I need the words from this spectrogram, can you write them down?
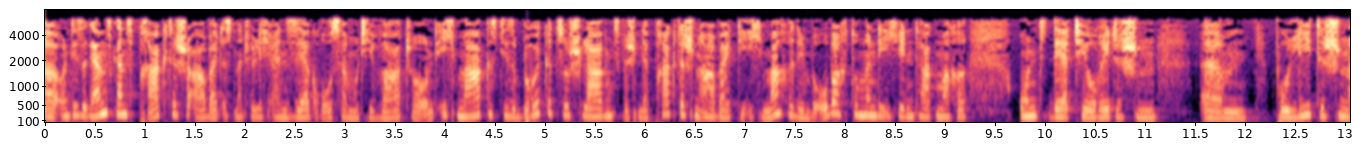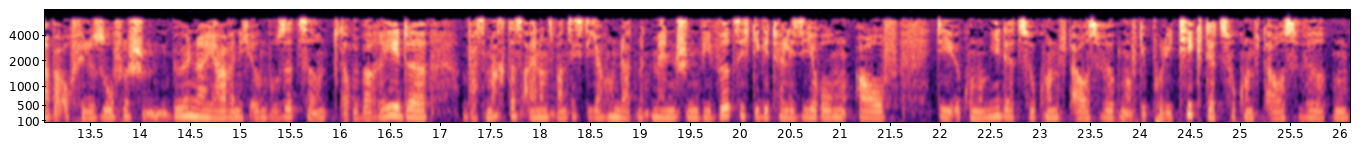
Äh, und diese ganz, ganz praktische Arbeit ist natürlich ein sehr großer Motivator. Und ich mag es, diese Brücke zu schlagen zwischen der praktischen Arbeit, die ich mache, den Beobachtungen, die ich jeden Tag mache, und der theoretischen ähm, politischen, aber auch philosophischen Bühne, ja, wenn ich irgendwo sitze und darüber rede, was macht das 21. Jahrhundert mit Menschen, wie wird sich Digitalisierung auf die Ökonomie der Zukunft auswirken, auf die Politik der Zukunft auswirken,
